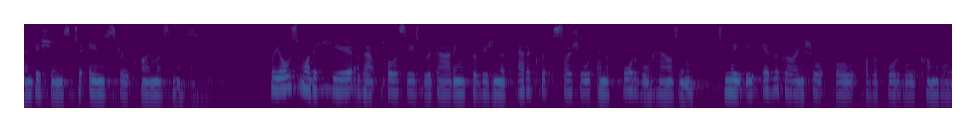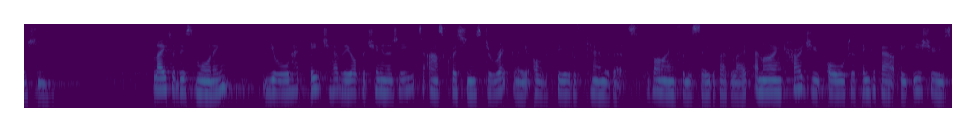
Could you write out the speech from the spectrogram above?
ambitions to end street homelessness. We also want to hear about policies regarding the provision of adequate social and affordable housing to meet the ever growing shortfall of affordable accommodation. Later this morning, you will each have the opportunity to ask questions directly of the field of candidates vying for the seat of Adelaide. And I encourage you all to think about the issues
